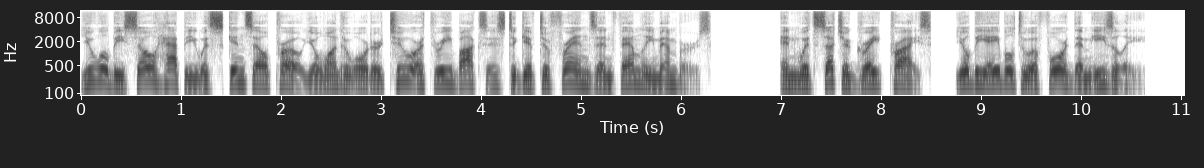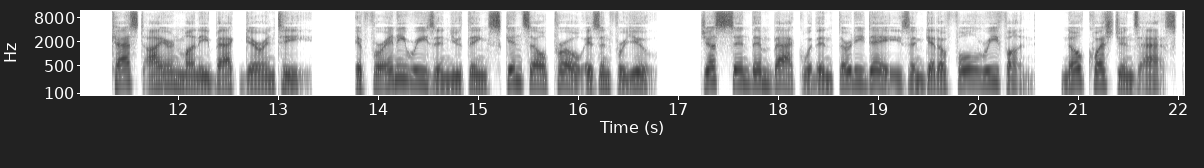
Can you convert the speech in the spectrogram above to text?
You will be so happy with SkinCell Pro you'll want to order two or three boxes to give to friends and family members. And with such a great price, you'll be able to afford them easily. Cast iron money back guarantee. If for any reason you think SkinCell Pro isn't for you, just send them back within 30 days and get a full refund, no questions asked.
